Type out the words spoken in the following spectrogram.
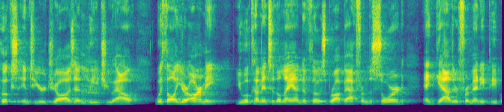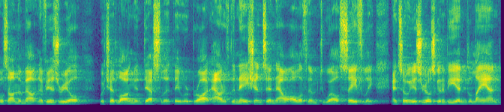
hooks into your jaws, and lead you out with all your army. You will come into the land of those brought back from the sword and gathered from many peoples on the mountain of Israel, which had long been desolate. They were brought out of the nations, and now all of them dwell safely. And so Israel is going to be in the land,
